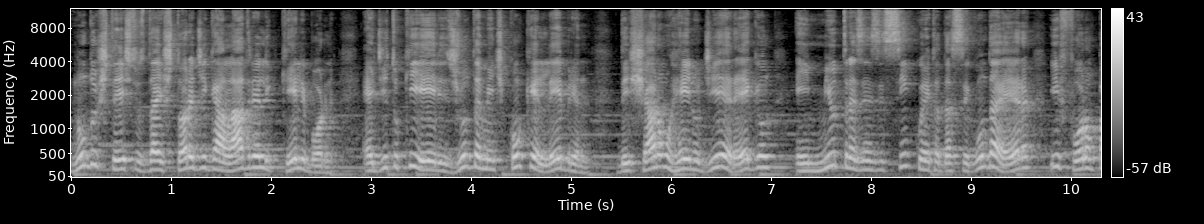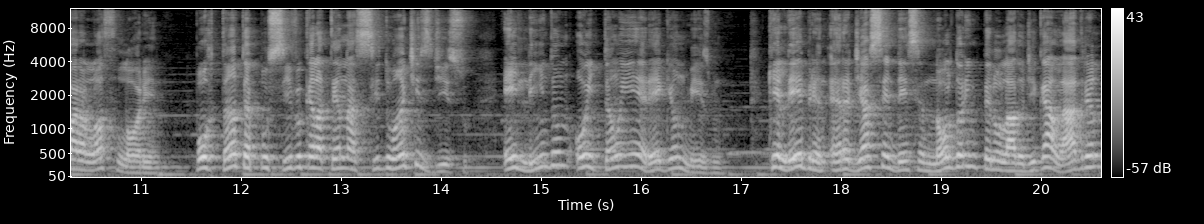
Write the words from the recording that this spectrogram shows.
Num dos textos da história de Galadriel e Celeborn, é dito que eles, juntamente com Celebrian, deixaram o reino de Eregion em 1350 da Segunda Era e foram para Lothlórien. Portanto, é possível que ela tenha nascido antes disso, em Lindon ou então em Eregion mesmo. Celebrian era de ascendência Noldorin pelo lado de Galadriel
